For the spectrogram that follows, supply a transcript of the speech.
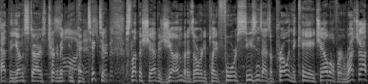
at the Young Stars tournament in Penticton. Slepyshev is young, but has already played four seasons as a pro in the KHL over in Russia.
